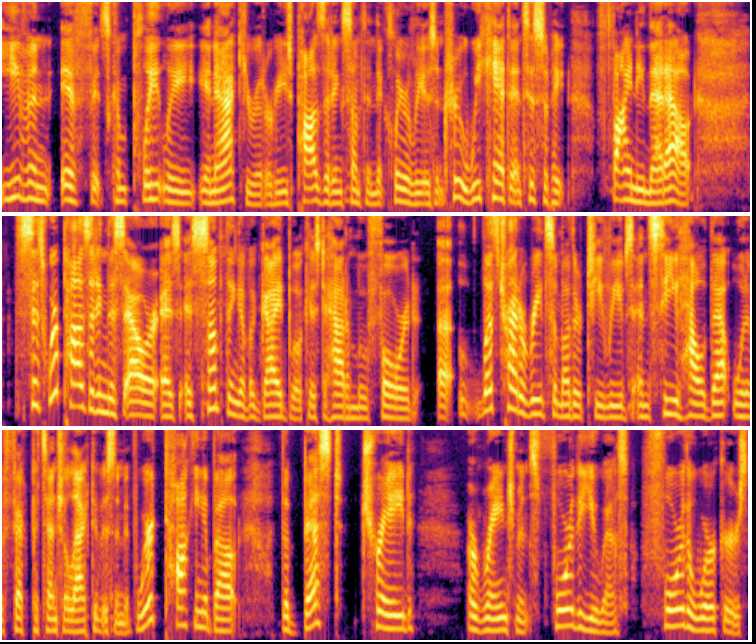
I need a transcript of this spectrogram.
even if it's completely inaccurate or he's positing something that clearly isn't true, we can't anticipate finding that out. Since we're positing this hour as, as something of a guidebook as to how to move forward, uh, let's try to read some other tea leaves and see how that would affect potential activism. If we're talking about the best trade arrangements for the U.S., for the workers,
